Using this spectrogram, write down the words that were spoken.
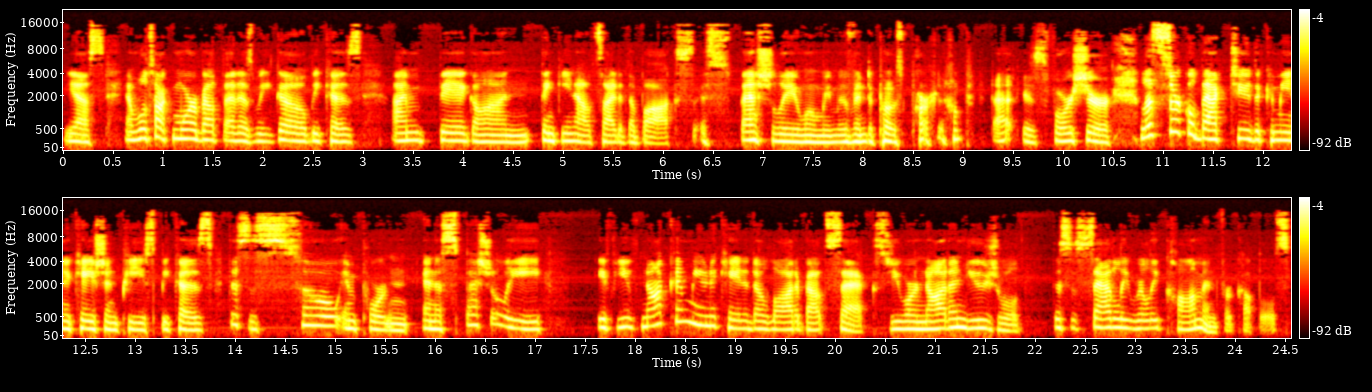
Yes, and we'll talk more about that as we go because I'm big on thinking outside of the box, especially when we move into postpartum. That is for sure. Let's circle back to the communication piece because this is so important. And especially if you've not communicated a lot about sex, you are not unusual. This is sadly really common for couples.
